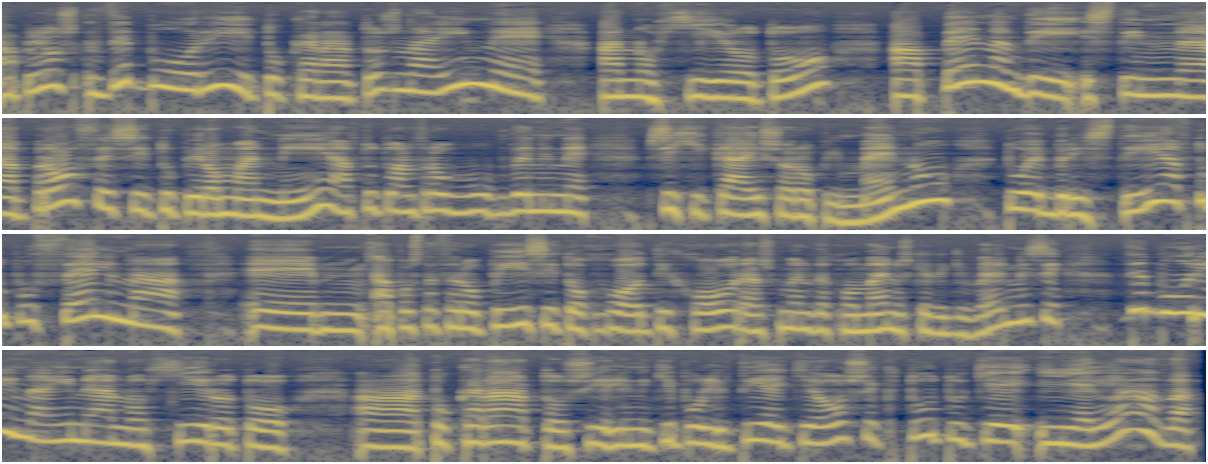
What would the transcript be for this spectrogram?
απλώς δεν μπορεί το κράτος να είναι ανοχήρωτο απέναντι στην ε, πρόθεση του πυρομανή, αυτού του ανθρώπου που δεν είναι ψυχικά ισορροπημένου, του εμπριστή, αυτού που θέλει να ε, αποσταθεροποιήσει το, χω- τη χώρα, ας πούμε, ενδεχομένως και την κυβέρνηση, δεν μπορεί να είναι ανοχήρωτο α, το κράτος, η ελληνική πολιτεία και ως εκ τούτου και η Ελλάδα,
